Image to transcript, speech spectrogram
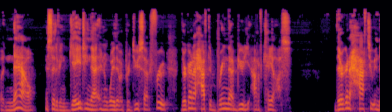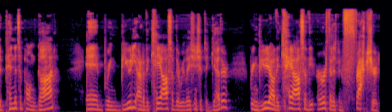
But now, instead of engaging that in a way that would produce that fruit, they're going to have to bring that beauty out of chaos. They're going to have to, in dependence upon God, and bring beauty out of the chaos of their relationship together bring beauty out of the chaos of the earth that has been fractured,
